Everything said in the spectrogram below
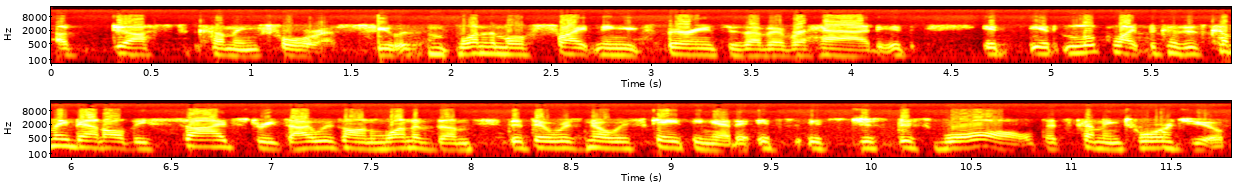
of dust coming for us. It was one of the most frightening experiences I've ever had. It, it, it looked like, because it's coming down all these side streets, I was on one of them, that there was no escaping it. It's, it's just this wall that's coming towards you.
